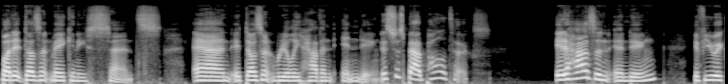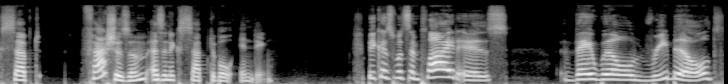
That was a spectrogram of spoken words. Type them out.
but it doesn't make any sense, and it doesn't really have an ending." It's just bad politics. it has an ending if you accept fascism as an acceptable ending. Because what's implied is they will rebuild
